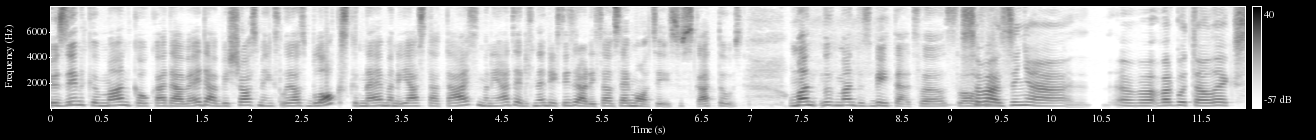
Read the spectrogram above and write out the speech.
Jo zinu, ka man kaut kādā veidā bija šausmīgs liels bloks, ka nē, man jāstāv taisni, man jādzird, es nedrīkst izrādīt savas emocijas uz skatuves. Un man, nu, man tas bija tāds liels Savā lauziens. ziņā, va- varbūt tā liekas,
